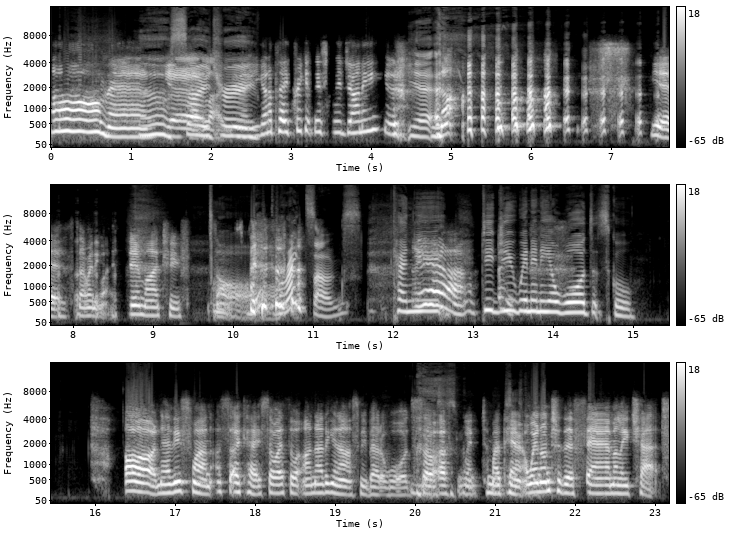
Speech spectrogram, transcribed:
Oh man, yeah, so like, you know, true. You going to play cricket this year, Johnny? Yeah. yeah. So anyway, they're my two songs. Oh. Great songs. Can you? Yeah. Did you win any awards at school? Oh, now this one. Okay, so I thought I know they're going to ask me about awards, so I went to my parent. I went onto the family chat,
